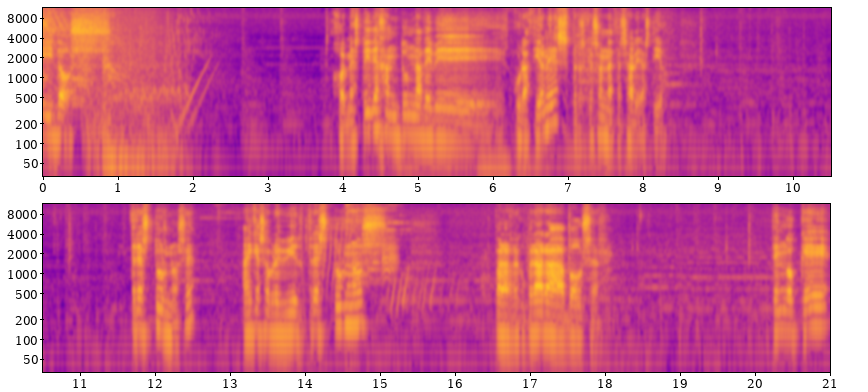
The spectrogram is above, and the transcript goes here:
y dos. Joder, me estoy dejando una de curaciones, pero es que son necesarias, tío. Tres turnos, ¿eh? Hay que sobrevivir tres turnos para recuperar a Bowser. Tengo que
